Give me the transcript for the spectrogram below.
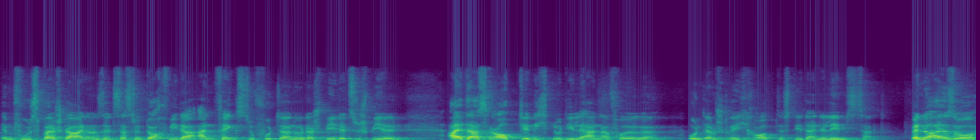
im Fußballstadion sitzt, dass du doch wieder anfängst zu futtern oder Spiele zu spielen. All das raubt dir nicht nur die Lernerfolge, unterm Strich raubt es dir deine Lebenszeit. Wenn du also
